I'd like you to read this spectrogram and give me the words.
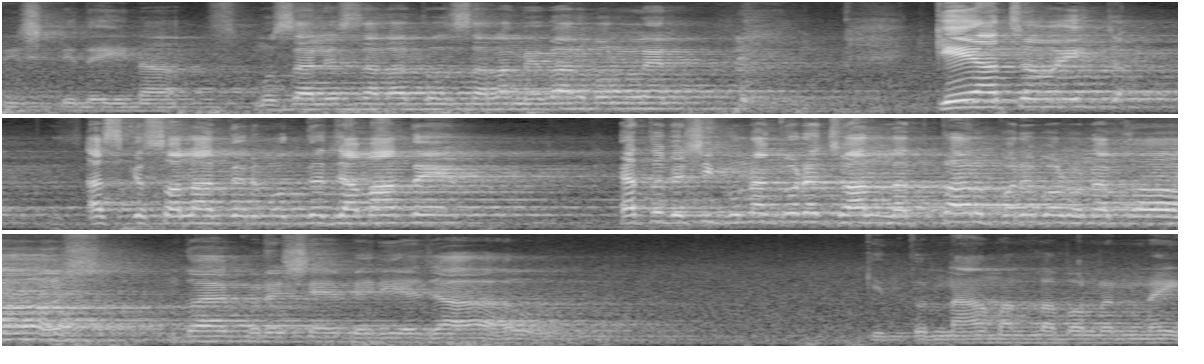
বৃষ্টি দেই না। মুসা আলাইহিস সালাম এবার বললেন, কে আছো এই আজকে সলাতের মধ্যে জামাতে? এত বেশি গুণা করেছ আল্লাহ, তারপরে বলো না খস দয়া করে সে বেরিয়ে যাও। কিন্তু নাম আল্লাহ বলেন নাই,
